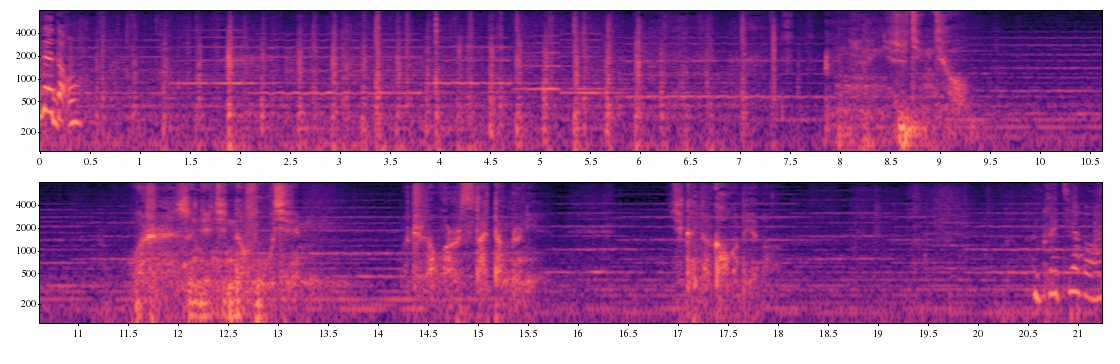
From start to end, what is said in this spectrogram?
在等。你是静秋，我是孙建金的父亲，我知道我儿子在等着你，去跟他告个别吧。你快叫啊！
